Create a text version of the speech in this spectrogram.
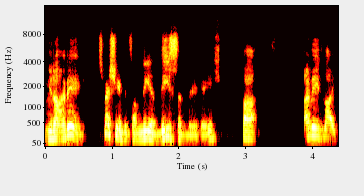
You know what I mean? Especially if it's a Liam Neeson movie. But I mean, like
